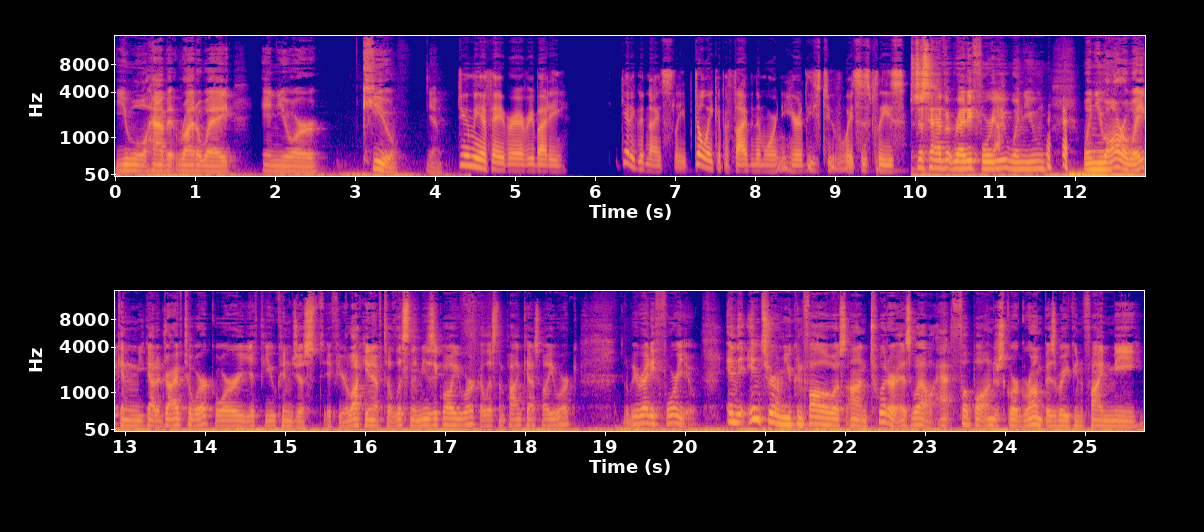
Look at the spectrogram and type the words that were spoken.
you will have it right away in your queue. Do me a favor, everybody. Get a good night's sleep. Don't wake up at five in the morning to hear these two voices, please. Just have it ready for yeah. you when you when you are awake and you got to drive to work, or if you can just if you're lucky enough to listen to music while you work or listen to podcasts while you work It'll be ready for you. In the interim, you can follow us on Twitter as well. At football underscore grump is where you can find me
